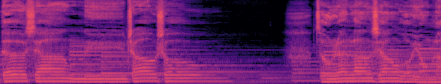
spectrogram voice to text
地向你招手。纵然浪向我涌来，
